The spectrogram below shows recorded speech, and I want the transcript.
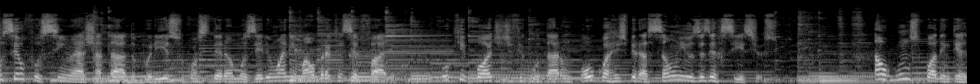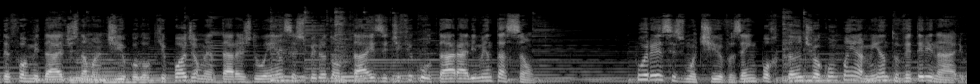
O seu focinho é achatado por isso consideramos ele um animal braquiocefálico, o que pode dificultar um pouco a respiração e os exercícios. Alguns podem ter deformidades na mandíbula o que pode aumentar as doenças periodontais e dificultar a alimentação. Por esses motivos é importante o acompanhamento veterinário.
